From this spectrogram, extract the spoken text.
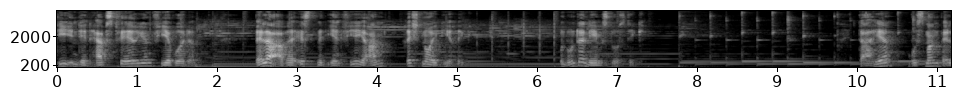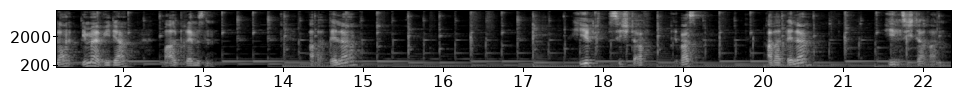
die in den Herbstferien vier wurde. Bella aber ist mit ihren vier Jahren recht neugierig und unternehmenslustig. Daher muss man Bella immer wieder mal bremsen. Aber Bella hielt sich da was? Aber Bella hielt sich daran,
